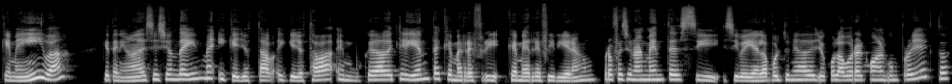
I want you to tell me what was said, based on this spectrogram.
que me iba, que tenía una decisión de irme y que yo estaba, y que yo estaba en búsqueda de clientes que me, que me refirieran profesionalmente si, si veían la oportunidad de yo colaborar con algún proyecto.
